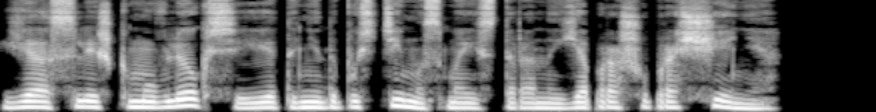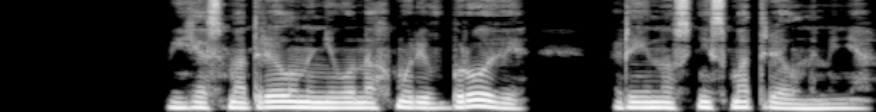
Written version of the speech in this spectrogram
Я слишком увлекся, и это недопустимо с моей стороны. Я прошу прощения. Я смотрела на него, нахмурив брови. Ринус не смотрел на меня.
